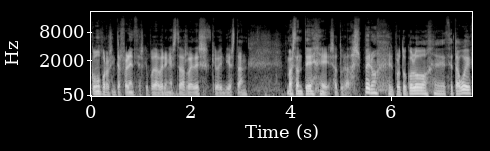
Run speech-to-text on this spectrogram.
como por las interferencias que puede haber en estas redes que hoy en día están bastante eh, saturadas. Pero el protocolo eh, Z-Wave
